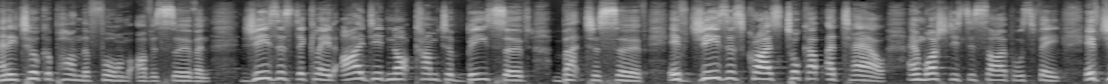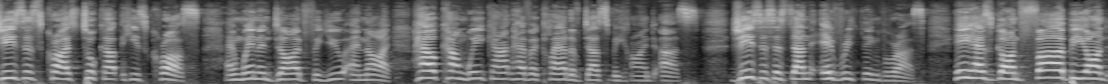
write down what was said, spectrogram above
and he took upon the form of a servant. Jesus declared, I did not come to be served, but to serve. If Jesus Christ took up a towel and washed his disciples' feet, if Jesus Christ took up his cross and went and died for you and I, how come we can't have a cloud of dust behind us? Jesus has done everything for us. He has gone far beyond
